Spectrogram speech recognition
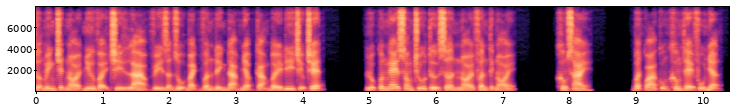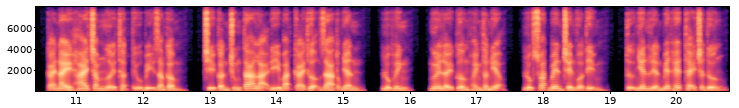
thượng minh chết nói như vậy chỉ là vì dẫn dụ Bạch Vân Đình đạp nhập cạm bẫy đi chịu chết. Lục quân nghe xong Chu Tử Sơn nói phân tích nói. Không sai. Bất quá cũng không thể phủ nhận, cái này 200 người thật tiểu bị giam cầm, chỉ cần chúng ta lại đi bắt cái thượng gia tộc nhân. Lục huynh, ngươi lấy cường hoành thần nghiệm, lục soát bên trên vừa tìm, tự nhiên liền biết hết thẻ chân tướng.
